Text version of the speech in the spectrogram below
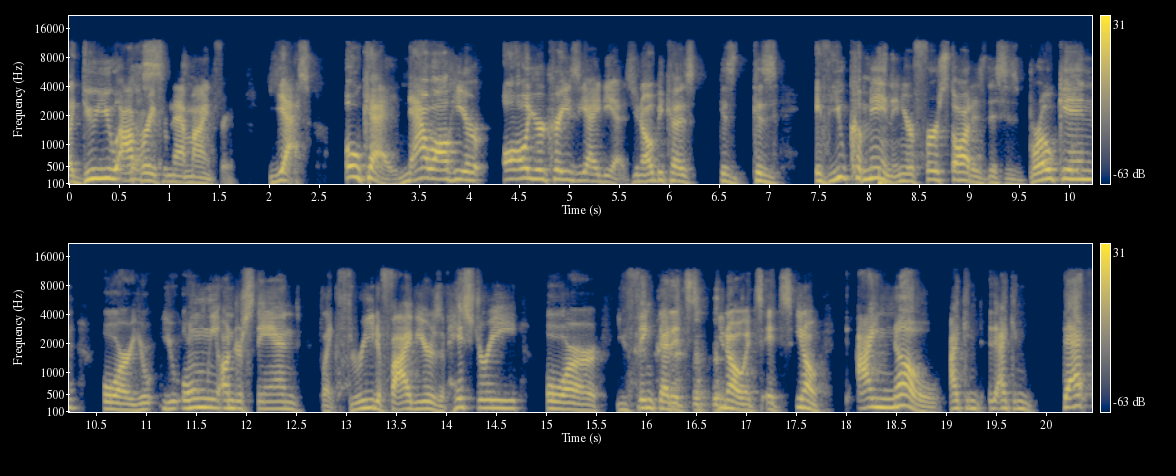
Like do you operate Yes. from that mind frame? Yes. Okay now I'll hear all your crazy ideas you know because because because if you come in and your first thought is this is broken or you you only understand like 3 to 5 years of history or you think that it's you know it's it's you know I know I can I can that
